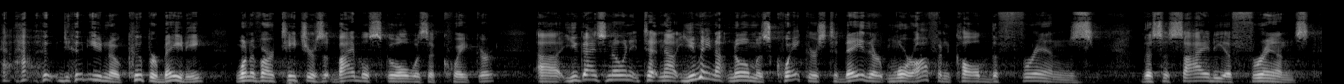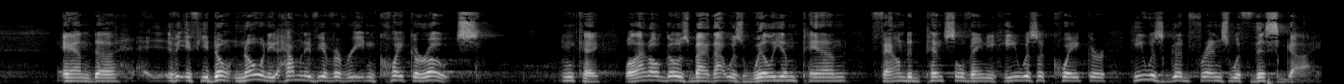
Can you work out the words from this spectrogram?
How, who, who, do you know? Cooper Beatty, one of our teachers at Bible school, was a Quaker. Uh, you guys know any? Now, you may not know them as Quakers. Today, they're more often called the Friends, the Society of Friends. And uh, if, if, you don't know any, how many of you have ever eaten Quaker oats? Okay, well, that all goes back. That was William Penn, founded Pennsylvania. He was a Quaker. He was good friends with this guy.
